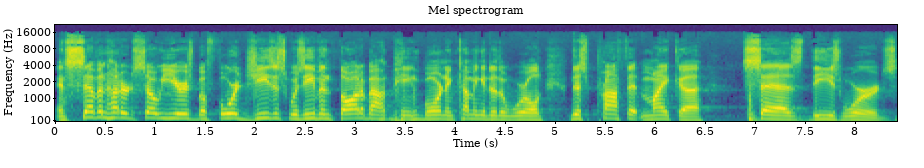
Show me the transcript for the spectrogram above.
And 700 so years before Jesus was even thought about being born and coming into the world, this prophet Micah says these words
